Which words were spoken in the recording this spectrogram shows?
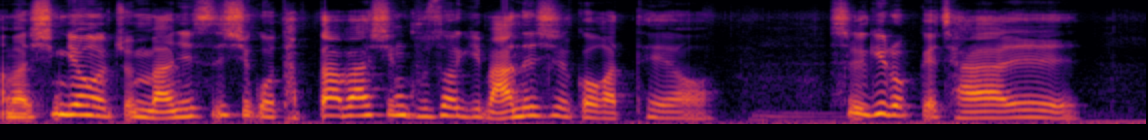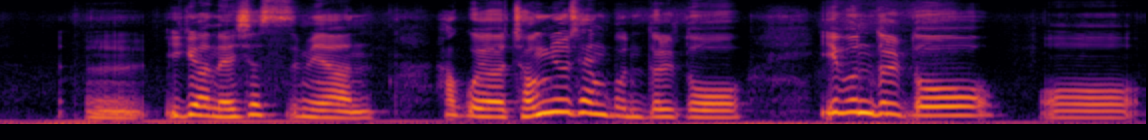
아마 신경을 좀 많이 쓰시고 답답하신 구석이 많으실 것 같아요. 슬기롭게 잘 음, 이겨내셨으면 하고요. 정유생 분들도 이분들도 어,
